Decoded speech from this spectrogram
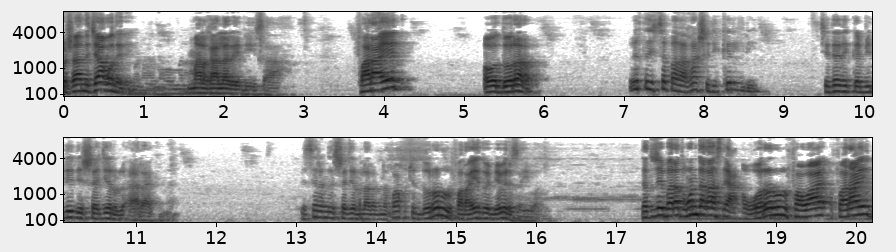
په شان چا غو دي ملغاله دی دیسا فرائد او درر ورته څه په غاښ لیکل دي چې د قبيله د شجر الاراک نه د څرنګه شجر العرب نه خو چې درر الفرائض به ور صحیح و دا څه عبارت غونډه غاسته غرر الفرائض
